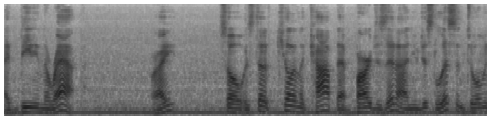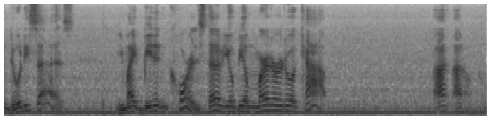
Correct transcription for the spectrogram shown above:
at beating the rap, right? So instead of killing the cop that barges in on you, just listen to him and do what he says. You might beat it in court. Instead of you'll be a murderer to a cop. I, I don't know.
